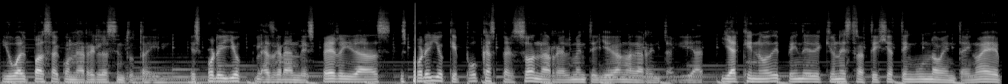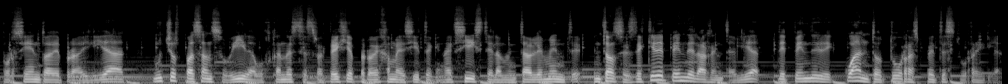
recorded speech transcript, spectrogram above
Igual pasa con las reglas en tu trading. Es por ello las grandes pérdidas, es por ello que pocas personas realmente llegan a la rentabilidad, ya que no depende de que una estrategia tenga un 99% de probabilidad. Muchos pasan su vida buscando esta estrategia, pero déjame decirte que no existe, lamentablemente. Entonces, ¿de qué depende la rentabilidad? Depende de cuánto tú respetes tu regla.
